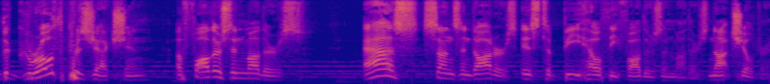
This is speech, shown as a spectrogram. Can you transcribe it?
The growth projection of fathers and mothers as sons and daughters is to be healthy fathers and mothers, not children.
